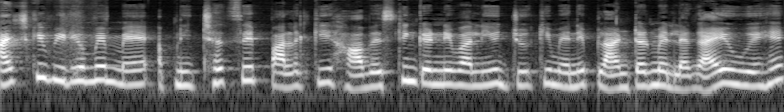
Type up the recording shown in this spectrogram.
आज की वीडियो में मैं अपनी छत से पालक की हार्वेस्टिंग करने वाली हूँ, जो कि मैंने प्लांटर में लगाए हुए हैं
